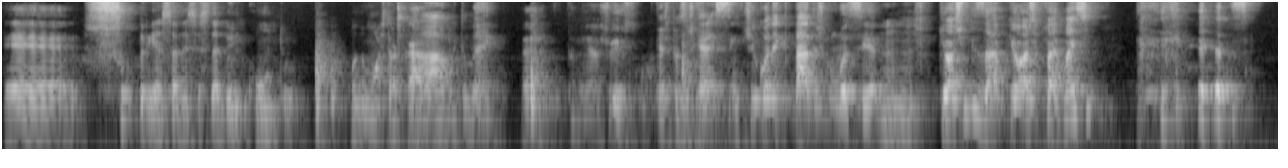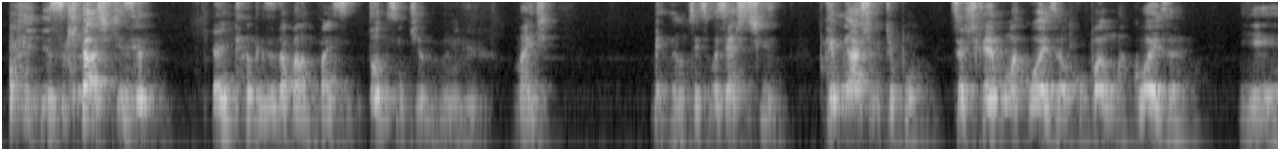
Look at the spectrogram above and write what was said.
é, supre essa necessidade do encontro quando mostra a cara. Ah, muito bem. É. Também acho isso. Que as pessoas querem se sentir conectadas com você. Uhum. Que eu acho bizarro, porque eu acho que faz mais. isso que eu acho esquisito. Eu entendo o que você está falando, faz todo sentido. Né? Uhum. Mas. Bem, eu não sei se você acha esquisito. Porque eu me acho que, tipo, se eu escrevo uma coisa, eu uma coisa, e.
